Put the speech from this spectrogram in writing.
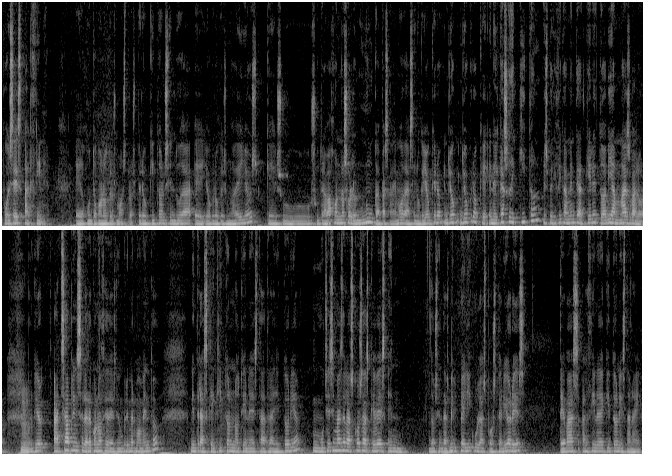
pues es al cine. Eh, junto con otros monstruos. Pero Keaton, sin duda, eh, yo creo que es uno de ellos, que su, su, trabajo no solo nunca pasa de moda, sino que yo, quiero, yo, yo creo que en el caso de Keaton específicamente adquiere todavía más valor. Hmm. Porque a Chaplin se le reconoce desde un primer momento, mientras que Keaton no tiene esta trayectoria. Muchísimas de las cosas que ves en 200.000 películas posteriores, te vas al cine de Keaton y están ahí.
